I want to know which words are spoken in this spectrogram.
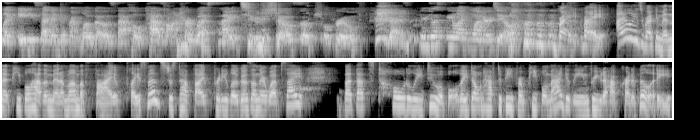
like 87 different logos that Hope has on her website to show social proof. You guys, it can just be like one or two. right, right. I always recommend that people have a minimum of five placements just to have five pretty logos on their website but that's totally doable. They don't have to be from People magazine for you to have credibility.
